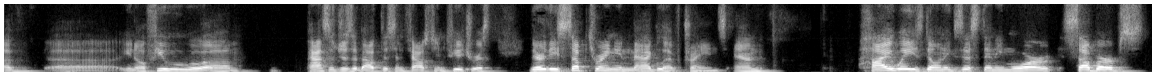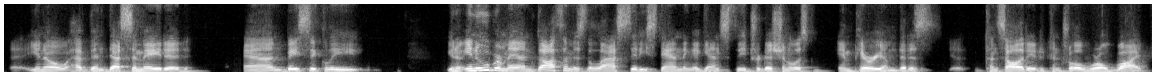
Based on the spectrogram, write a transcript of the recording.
a uh, you know a few um, passages about this in Faustian Futurist. There are these subterranean maglev trains, and highways don't exist anymore. Suburbs, you know, have been decimated, and basically, you know, in Uberman, Gotham is the last city standing against the traditionalist imperium that has consolidated control worldwide.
